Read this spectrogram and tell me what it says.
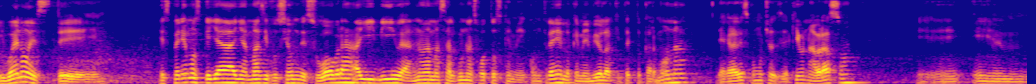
Y bueno, este, esperemos que ya haya más difusión de su obra. Ahí vi nada más algunas fotos que me encontré, lo que me envió el arquitecto Carmona. Le agradezco mucho desde aquí, un abrazo. Eh, em,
